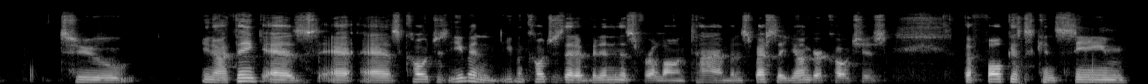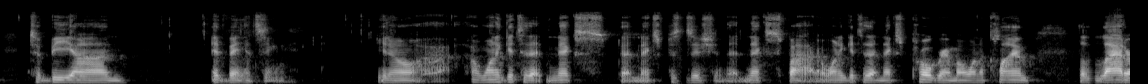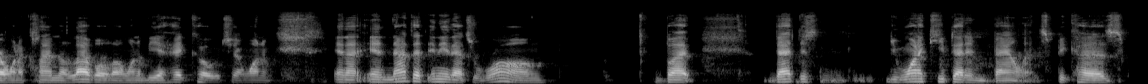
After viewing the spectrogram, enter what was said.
to you know, I think as as coaches, even even coaches that have been in this for a long time, but especially younger coaches, the focus can seem to be on advancing. You know, I, I want to get to that next that next position, that next spot. I want to get to that next program. I want to climb the ladder. I want to climb the level. I want to be a head coach. I want to, and I and not that any of that's wrong, but that just you want to keep that in balance because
